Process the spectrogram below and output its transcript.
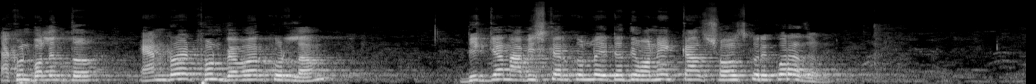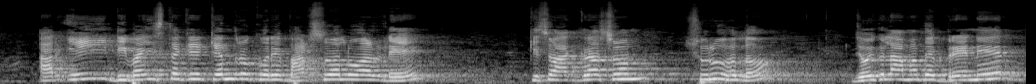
এখন বলেন তো, অ্যান্ড্রয়েড ফোন ব্যবহার করলাম, বিজ্ঞান আবিষ্কার করল, এটা দিয়ে অনেক কাজ সহজ করে করা যাবে। আর এই ডিভাইসটাকে কেন্দ্র করে ভার্চুয়াল ওয়ার্ল্ডে কিছু আগ্রাসন শুরু হলো যে ওইগুলো আমাদের ব্রেনের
